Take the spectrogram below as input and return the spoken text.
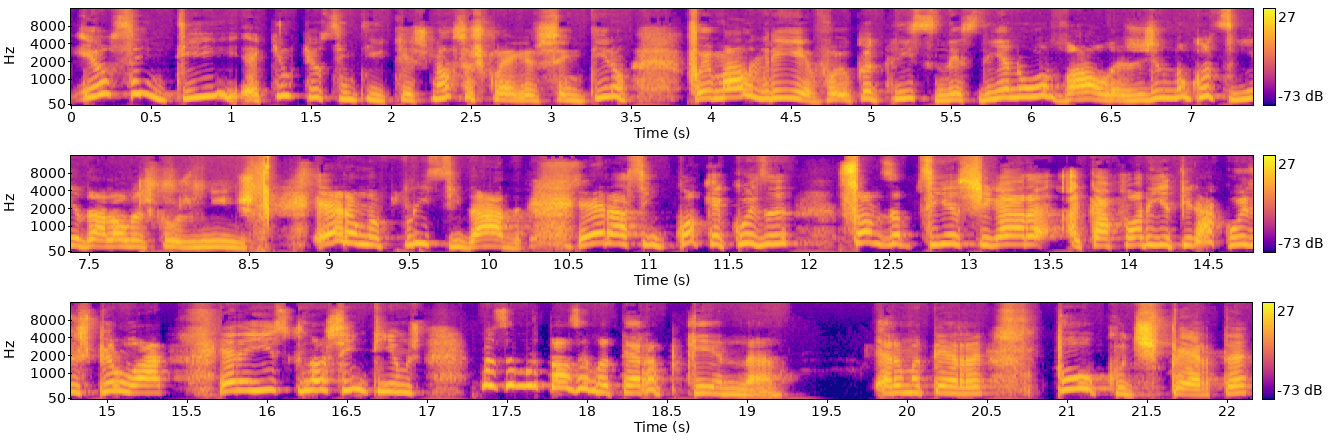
eu senti, aquilo que eu senti, que as nossas colegas sentiram, foi uma alegria, foi o que eu te disse, nesse dia não houve aulas, a gente não conseguia dar aulas com os meninos, era uma felicidade, era assim, qualquer coisa, só nos apetecia chegar a, cá fora e atirar coisas pelo ar, era isso que nós sentíamos. Mas a Mortosa é uma terra pequena, era uma terra pouco desperta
